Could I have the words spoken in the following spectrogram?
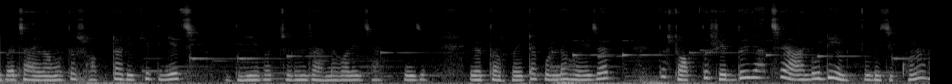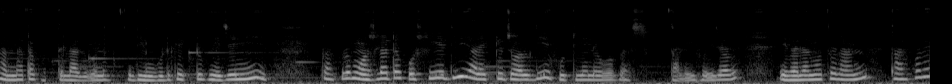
এবার জায়গা মতো সবটা রেখে দিয়েছি। দিয়ে এবার চলুন রান্নাঘরে যাই। এই যে, এবার তরকারিটা করলে হয়ে যাবে। তো সব তো সেদ্ধই আছে, আলু, ডিম। বেশিক্ষণ আর রান্নাটা করতে লাগবে না। ডিমগুলোকে একটু ভেজে নিয়ে, তারপরে মশলাটা কষিয়ে দিয়ে আর একটু জল দিয়ে ফুটিয়ে নেব ব্যাস। তাহলেই হয়ে যাবে। এবেলার মতো রান্না। তারপরে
